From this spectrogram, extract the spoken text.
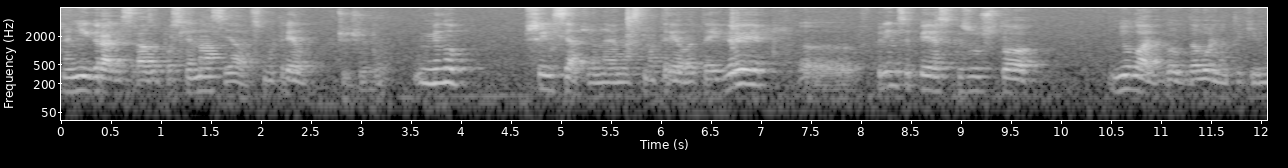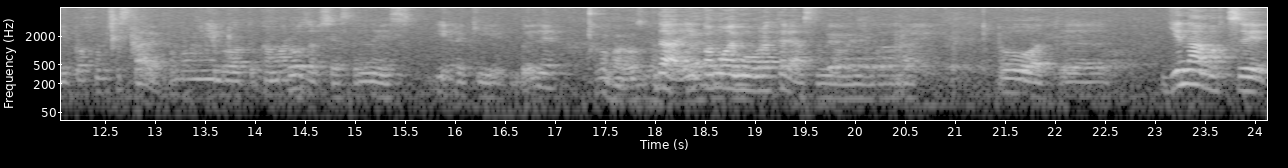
Они играли сразу после нас, я смотрел чуть-чуть, да? Ну, минут 60 я, наверное, смотрел этой игры. Э, В принципе, я скажу, что New Life был довольно-таки в неплохом составе. По-моему, не было только Мороза, все остальные игроки были. Ну, Мороз, Да, и, Мороз. по-моему, вратаря основного не было. да. Вот. э, Динамовцы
